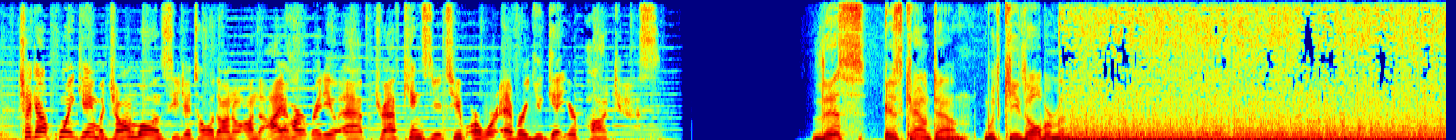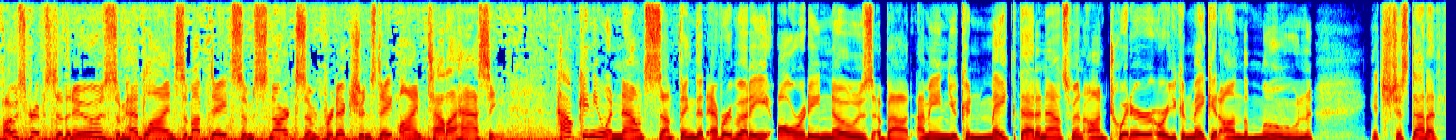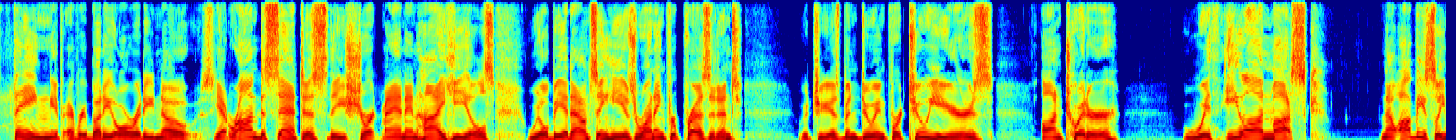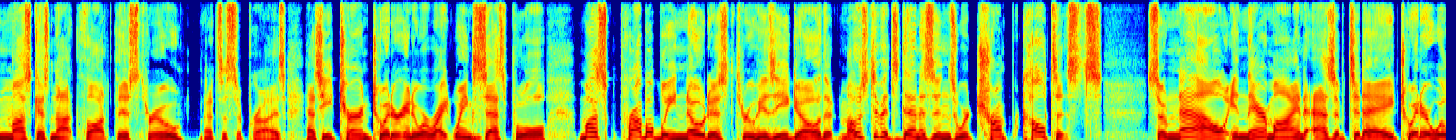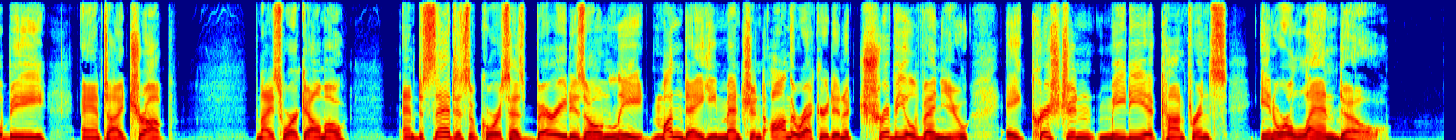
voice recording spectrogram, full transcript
Check out Point Game with John Wall and CJ Toledano on the iHeartRadio app, DraftKings YouTube, or wherever you get your podcasts. This is Countdown with Keith Olbermann. Postscripts to the news, some headlines, some updates, some snark, some predictions. Dateline Tallahassee. How can you announce something that everybody already knows about? I mean, you can make that announcement on Twitter or you can make it on the moon. It's just not a thing if everybody already knows. Yet Ron DeSantis, the short man in high heels, will be announcing he is running for president, which he has been doing for two years, on Twitter with Elon Musk. Now, obviously, Musk has not thought this through. That's a surprise. As he turned Twitter into a right wing cesspool, Musk probably noticed through his ego that most of its denizens were Trump cultists. So now, in their mind, as of today, Twitter will be anti Trump. Nice work, Elmo. And DeSantis, of course, has buried his own lead. Monday, he mentioned on the record in a trivial venue a Christian media conference in Orlando.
